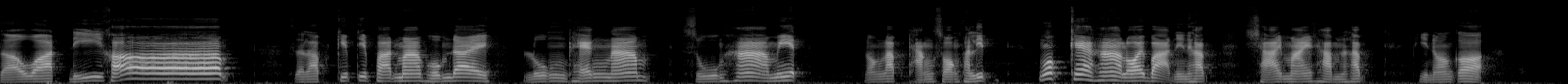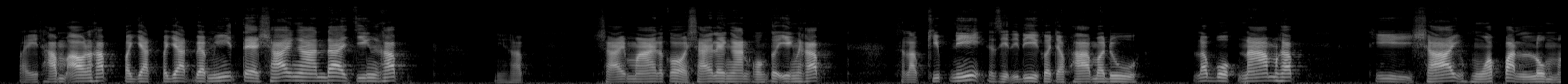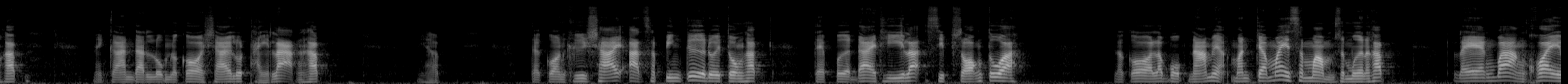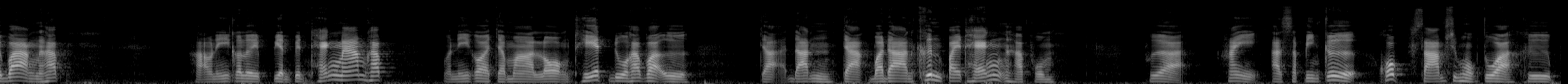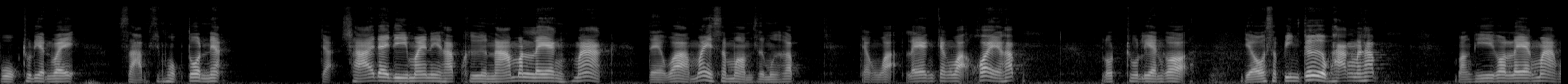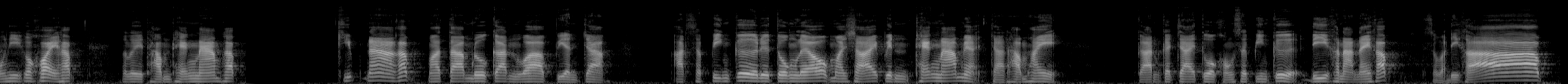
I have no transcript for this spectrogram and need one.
สวัสดีครับสำหรับคลิปที่ผ่านมาผมได้ลงแทงน้ำสูง 5 เมตร รองรับถัง 2,000 ลิตร งบแค่ 500 บาทนี่นะครับ ใช้ไม้ทำนะครับ พี่น้องก็ไปทำเอานะครับ ประหยัดประหยัดแบบนี้แต่ใช้งานได้จริงนะครับ นี่ครับ ใช้ไม้แล้วก็ใช้แรงงานของตัวเองนะครับสำหรับคลิปนี้เกษตรดีๆก็จะพามาดูระบบน้ำนะครับ ที่ใช้หัวปั่นลมนะครับ ในการดันลมแล้วก็ใช้รถไถลากนะครับนี่ครับ แต่ก่อนคือใช้อัดสปริงเกอร์โดยตรงครับ แต่เปิดได้ทีละ 12 ตัว แล้วก็ระบบน้ำเนี่ยมันจะไม่สม่ำเสมอนะครับ แรงบ้างค่อยบ้างนะครับคราวนี้ก็เลยเปลี่ยนเป็นแท้งน้ำครับ วันนี้ก็จะมาลองเทสดูครับว่าเออจะดันจากบาดาลขึ้นไปแท้งนะครับผมเพื่อ ให้อัดสปริงเกอร์ครบ 36 ตัว คือปลูกทุเรียนไว้ 36 ต้นเนี่ย จะใช้ได้ดีไหมนี่ครับ คือน้ำมันแรงมาก แต่ว่าไม่สม่ำเสมอครับ จังหวะแรงจังหวะค่อยครับรถทุเรียนก็เดี๋ยวสปริงเกอร์พังนะครับ บางทีก็แรงมากบางทีก็ค่อยครับ ก็เลยทำแทงน้ำครับ คลิปหน้าครับมาตามดูกันว่าเปลี่ยนจากอัดสปริงเกอร์โดยตรงแล้วมาใช้เป็นแทงน้ำเนี่ยจะทำให้ การกระจายตัวของสปริงเกอร์ดีขนาดไหนครับ สวัสดีครับ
